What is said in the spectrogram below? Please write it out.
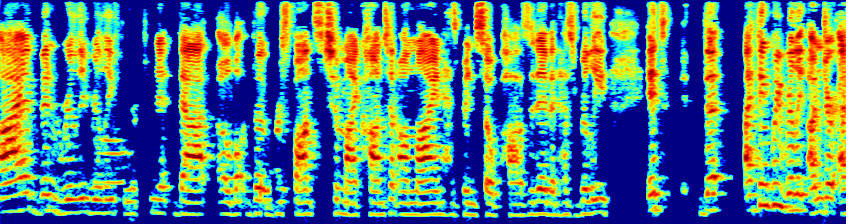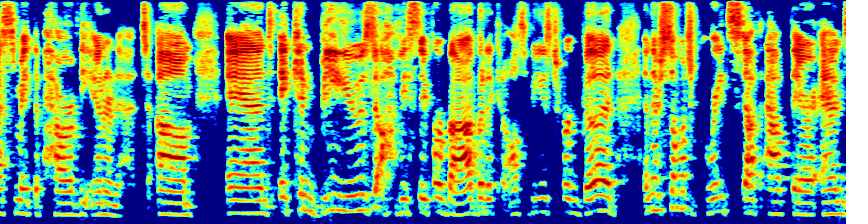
I've been really, really fortunate that a lot the response to my content online has been so positive and has really it's the I think we really underestimate the power of the internet. Um, and it can be used obviously for bad, but it can also be used for good. And there's so much great stuff out there. And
